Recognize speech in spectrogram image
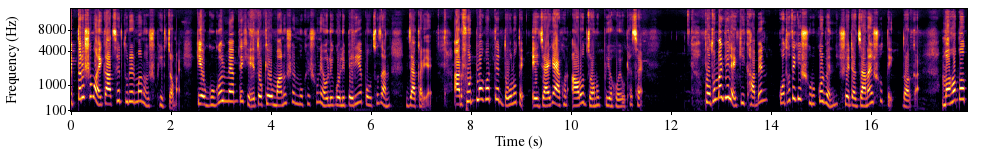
ইফতারের সময় কাছের দূরের মানুষ ভিড় জমায়। কেউ গুগল ম্যাপ দেখে, তো কেউ মানুষের মুখে শুনে অলিগলি পেরিয়ে পৌঁছে যান জাকারিয়ায়। আর ফুড ব্লগারদের দৌলতে এই জায়গা এখন আরও জনপ্রিয় হয়ে উঠেছে। প্রথমবার গেলে কি খাবেন কোথা থেকে শুরু করবেন সেটা জানাই সত্যি দরকার। মহাবত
